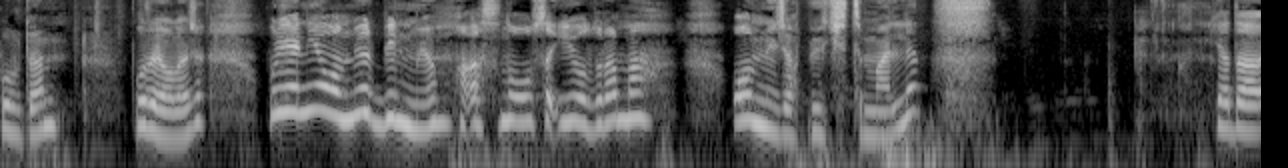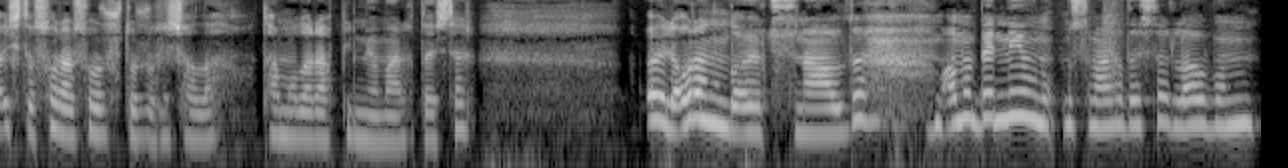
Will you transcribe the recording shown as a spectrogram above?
buradan buraya olacak. Buraya niye olmuyor bilmiyorum. Aslında olsa iyi olur ama olmayacak büyük ihtimalle. Ya da işte sorar soruşturur inşallah. Tam olarak bilmiyorum arkadaşlar. Öyle oranın da ölçüsünü aldı. Ama ben neyi unutmuşum arkadaşlar? Lavabonun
